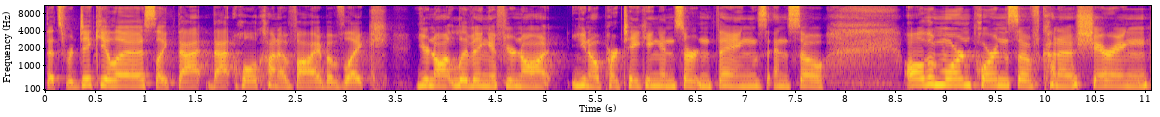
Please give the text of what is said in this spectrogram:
That's ridiculous. Like that that whole kind of vibe of like you're not living if you're not you know partaking in certain things. And so all the more importance of kind of sharing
